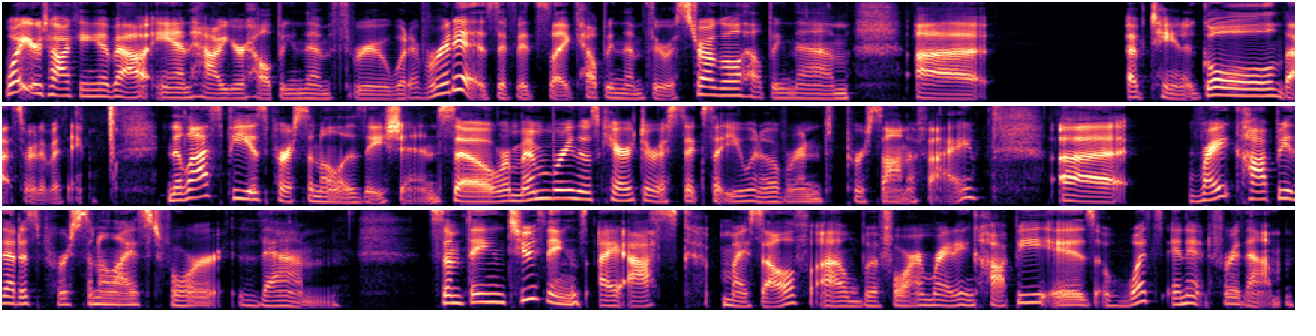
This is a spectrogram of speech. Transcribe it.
what you're talking about and how you're helping them through whatever it is. If it's like helping them through a struggle, helping them uh, obtain a goal, that sort of a thing. And the last P is personalization. So remembering those characteristics that you went over and personify. Uh, write copy that is personalized for them. Something, two things I ask myself um, before I'm writing copy is what's in it for them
